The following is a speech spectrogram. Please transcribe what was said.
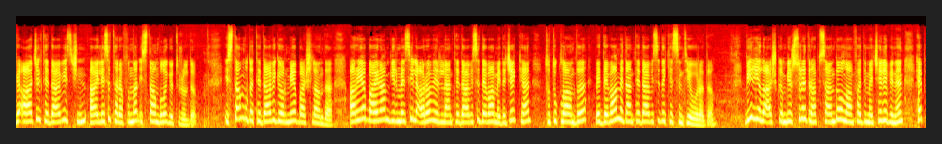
ve acil tedavi için ailesi tarafından İstanbul'a götürüldü. İstanbul'da tedavi görmeye başlandı. Araya bayram girmesiyle ara verilen tedavisi devam edecekken tutuklandı ve devam eden tedavisi de kesintiye uğradı. Bir yılı aşkın bir süredir hapishanede olan Fadime Çelebi'nin hep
